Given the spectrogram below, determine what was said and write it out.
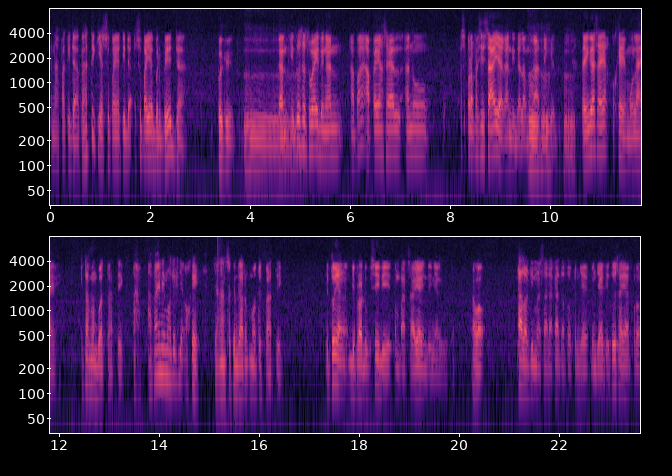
kenapa tidak batik ya supaya tidak supaya berbeda begitu. Hmm. Dan itu sesuai dengan apa apa yang saya anu profesi saya kan di dalam Hmm, batik hmm, gitu. hmm. Sehingga saya oke mulai kita membuat batik. Ah, apa ini motifnya? Oke, jangan sekedar motif batik. Itu yang diproduksi di tempat saya intinya gitu. Kalau kalau di masyarakat atau penjahit-penjahit itu saya pro,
